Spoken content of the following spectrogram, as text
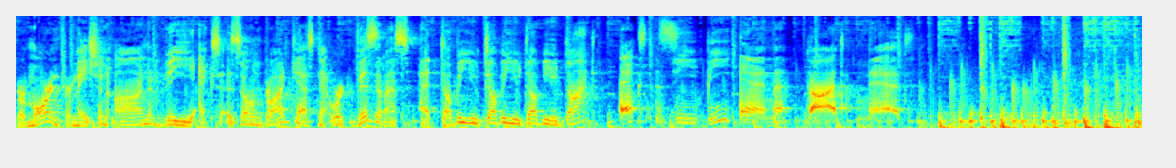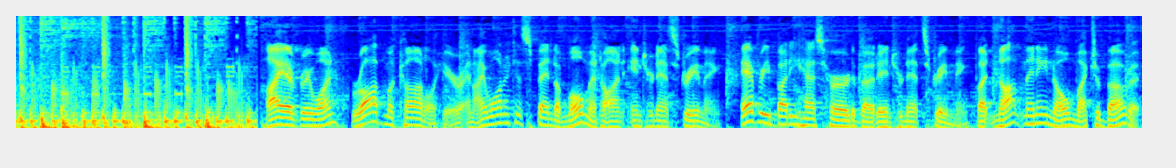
For more information on the X Zone Broadcast Network, visit us at www.xzbn.net. Hi everyone, Rob McConnell here, and I wanted to spend a moment on internet streaming. Everybody has heard about internet streaming, but not many know much about it.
